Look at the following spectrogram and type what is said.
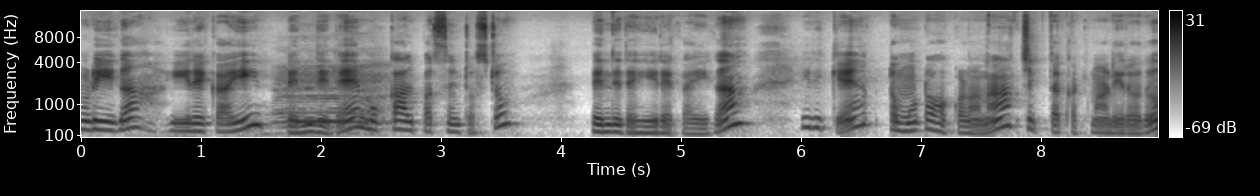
ನೋಡಿ ಈಗ ಹೀರೆಕಾಯಿ ಬೆಂದಿದೆ. ಮುಕ್ಕಾಲು ಪರ್ಸೆಂಟಷ್ಟು ಬೆಂದಿದೆ ಹೀರೆಕಾಯಿ ಈಗ. ಇದಕ್ಕೆ ಟೊಮೊಟೊ ಹಾಕ್ಕೊಳ್ಳೋಣ ಚಿಕ್ಕದಾಗಿ ಕಟ್ ಮಾಡಿರೋದು.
